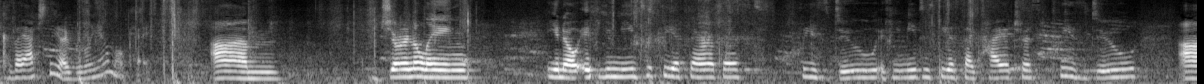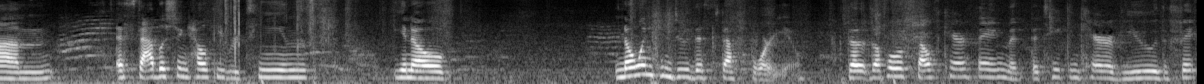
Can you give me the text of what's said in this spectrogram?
because I, I, actually, I really am okay. Um, journaling, you know, if you need to see a therapist, please do. If you need to see a psychiatrist, please do. Um, establishing healthy routines, you know, no one can do this stuff for you. The, the whole self care thing, the, the taking care of you, the, fi-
